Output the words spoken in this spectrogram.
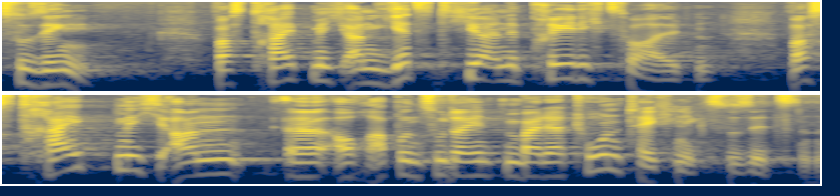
zu singen? Was treibt mich an, jetzt hier eine Predigt zu halten? Was treibt mich an, äh, auch ab und zu da hinten bei der Tontechnik zu sitzen?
